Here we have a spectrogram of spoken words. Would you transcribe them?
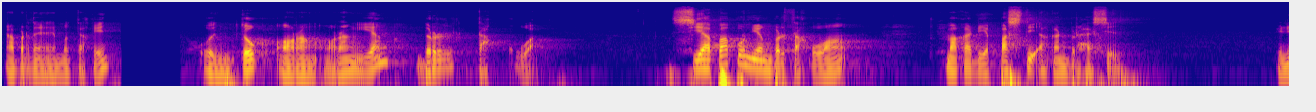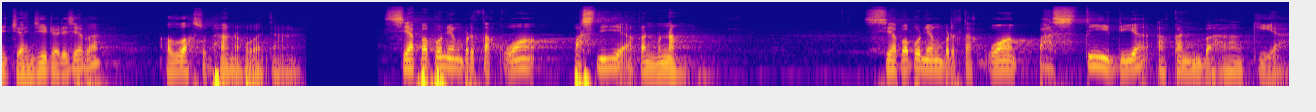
Apa pertanyaannya muttaqin? Untuk orang-orang yang bertakwa. Siapa pun yang bertakwa, maka dia pasti akan berhasil. Ini janji dari siapa? Allah Subhanahu wa taala. Siapa pun yang bertakwa, pasti dia akan menang. Siapa pun yang bertakwa pasti dia akan bahagia.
